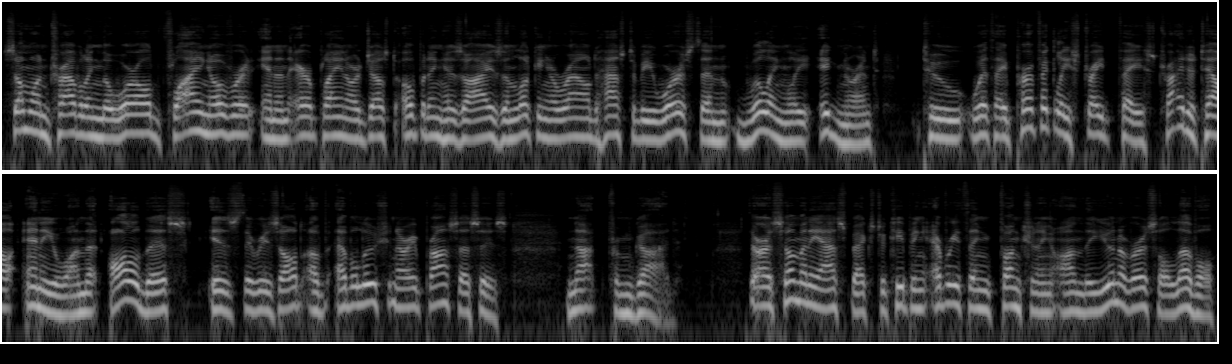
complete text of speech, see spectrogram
Someone traveling the world, flying over it in an airplane, or just opening his eyes and looking around has to be worse than willingly ignorant to, with a perfectly straight face, try to tell anyone that all of this is the result of evolutionary processes, not from God. There are so many aspects to keeping everything functioning on the universal level,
